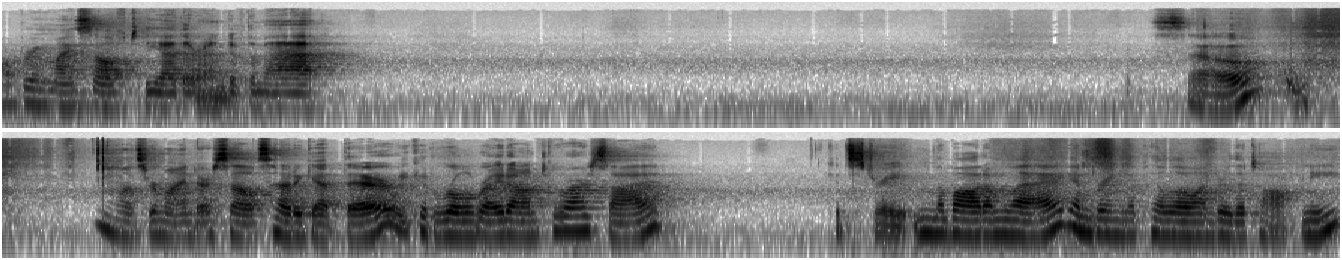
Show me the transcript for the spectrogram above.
I'll bring myself to the other end of the mat. So, let's remind ourselves how to get there. We could roll right onto our side. Could straighten the bottom leg and bring the pillow under the top knee.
